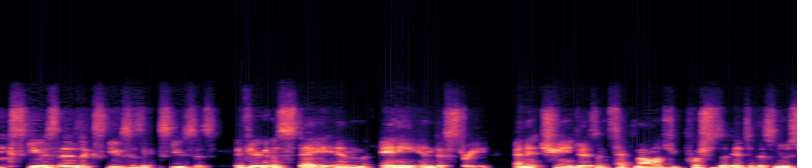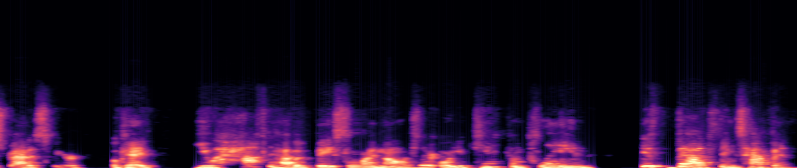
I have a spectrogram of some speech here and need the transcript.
Excuses, excuses, excuses. If you're going to stay in any industry and it changes and technology pushes it into this new stratosphere, okay, you have to have a baseline knowledge there or you can't complain if bad things happen.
